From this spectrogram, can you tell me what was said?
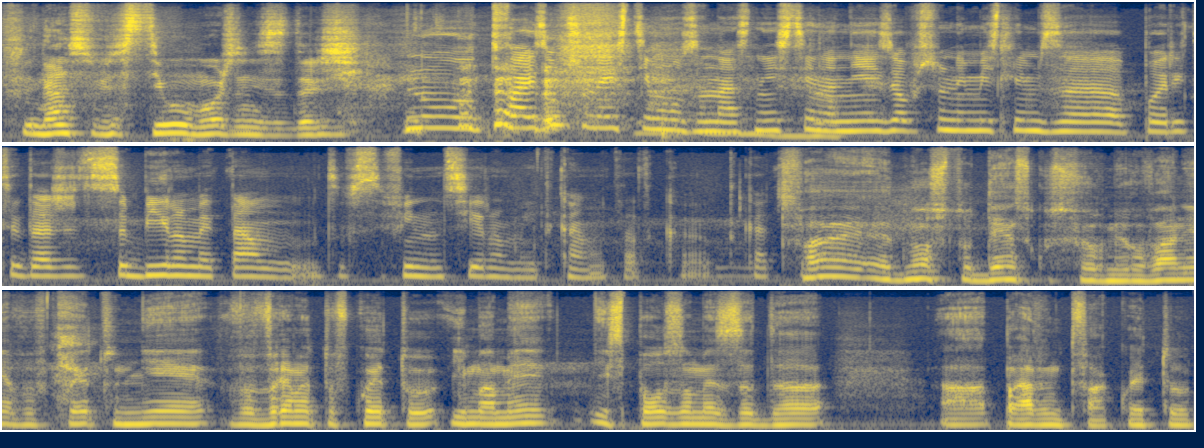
Финансовия стимул може да ни задържи. Но това изобщо не е стимул за нас. Наистина, ние изобщо не мислим за парите, даже събираме там, да се финансираме и така нататък. Така че... Това е едно студентско сформирование, в което ние във времето, в което имаме, използваме за да а, правим това, което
